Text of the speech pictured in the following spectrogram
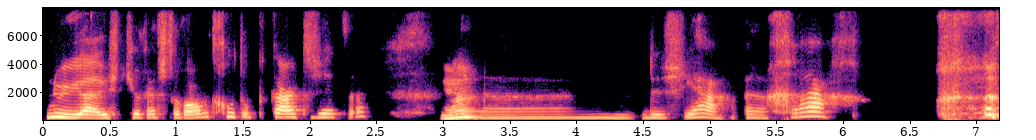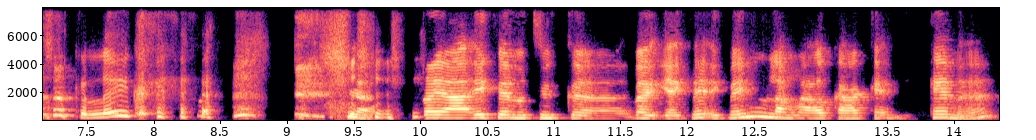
nu juist je restaurant goed op de kaart te zetten. Ja? Ehm, dus ja, eh, graag. Hartstikke leuk. Ja. Nou ja, ik ben natuurlijk. eh, wij- ja, ik, weet, ik weet niet hoe lang we elkaar ken- kennen.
